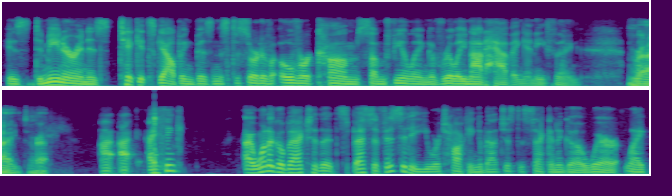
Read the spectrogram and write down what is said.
his demeanor and his ticket scalping business to sort of overcome some feeling of really not having anything. Right, um, right. I, I think I want to go back to the specificity you were talking about just a second ago, where like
